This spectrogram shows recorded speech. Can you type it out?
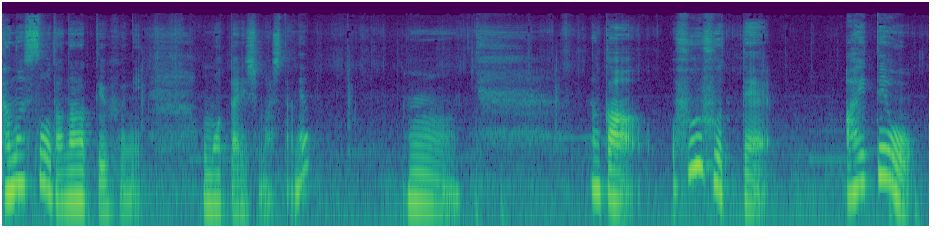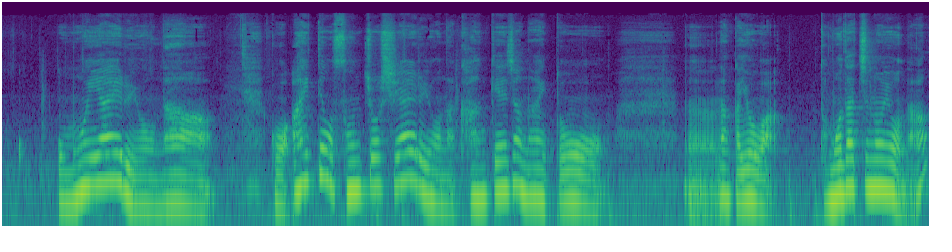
楽しそうだなっていうふうに思ったりしましたね。うん、なんか夫婦って相手を思い合えるようなこう相手を尊重し合えるような関係じゃないと、うん、なんか要は友達のような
